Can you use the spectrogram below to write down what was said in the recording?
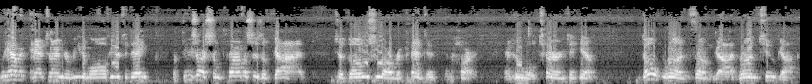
we haven't had time to read them all here today, but these are some promises of God to those who are repentant in heart and who will turn to Him. Don't run from God, run to God.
